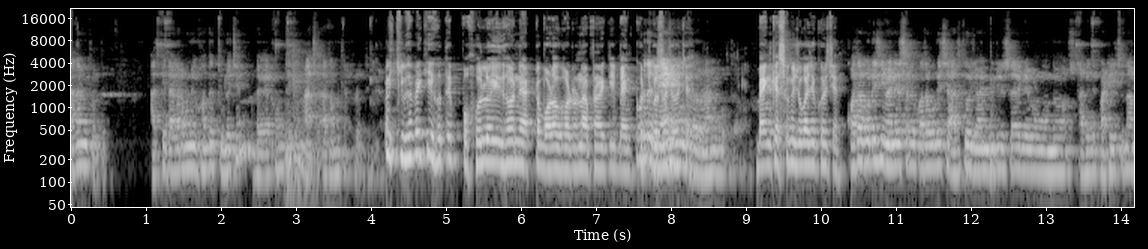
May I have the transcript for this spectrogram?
আগামীকাল দেবে। আজকে টাকাটা উনি ওখান থেকে তুলেছেন ব্যাংক অ্যাকাউন্ট থেকে না আগামীকাল ফেরত দেবেন। মানে কীভাবে কি হতে হলো এই ধরনের একটা বড় ঘটনা? আপনারা কি ব্যাংক কর্তৃপক্ষের সঙ্গে পারব ব্যাংকের সঙ্গে যোগাযোগ করেছেন? কথা বলেছি ম্যানেজার সাহেবের কথা বলেছি আজকেও জয়েন্ট বিডিও সাহেব এবং অন্য স্টাফেদের পাঠিয়েছিলাম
